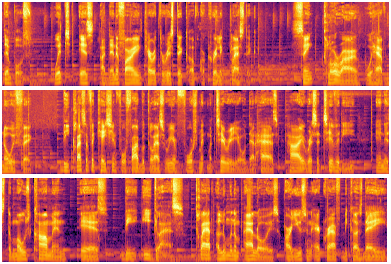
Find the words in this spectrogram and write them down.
dimples, which is identifying characteristic of acrylic plastic. Zinc chloride will have no effect the classification for fiberglass reinforcement material that has high resistivity and it's the most common is the E-glass. Clad aluminum alloys are used in aircraft because they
